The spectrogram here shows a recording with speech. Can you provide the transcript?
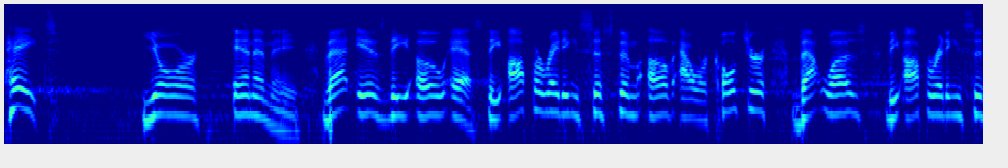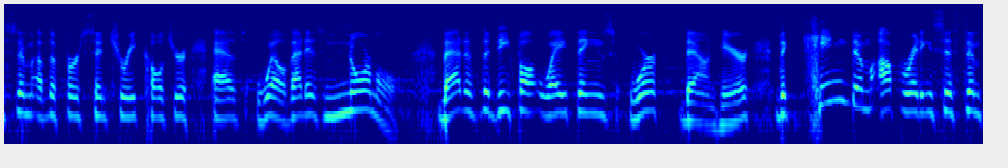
hate your enemy. That is the OS, the operating system of our culture. That was the operating system of the first century culture as well. That is normal. That is the default way things work down here. The kingdom operating system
